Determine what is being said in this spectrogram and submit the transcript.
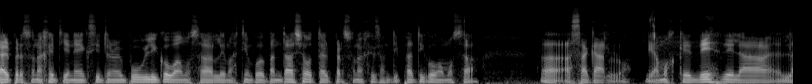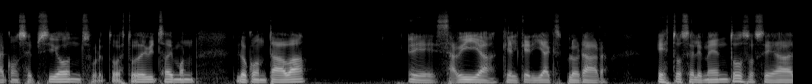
tal personaje tiene éxito en el público, vamos a darle más tiempo de pantalla o tal personaje es antipático, vamos a, sacarlo. Digamos que desde la, concepción, sobre todo esto David Simon lo contaba, eh, sabía que él quería explorar estos elementos, o sea,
